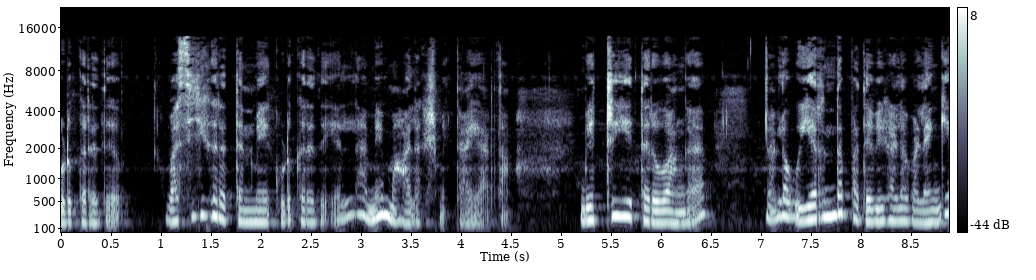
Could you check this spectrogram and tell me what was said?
கொடுக்கறது வசீகரத்தன்மையை கொடுக்கறது எல்லாமே மகாலட்சுமி தாயார் தான். வெற்றியை தருவாங்க. நல்ல உயர்ந்த பதவிகளை வழங்கி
